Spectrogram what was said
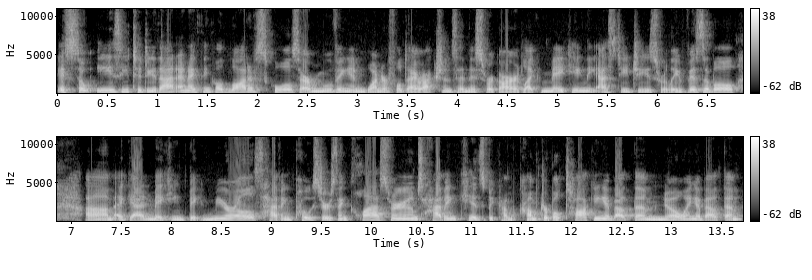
It's so easy to do that. And I think a lot of schools are moving in wonderful directions in this regard, like making the SDGs really visible. Um, again, making making big murals, having posters in classrooms, having kids become comfortable talking about them, knowing about them.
